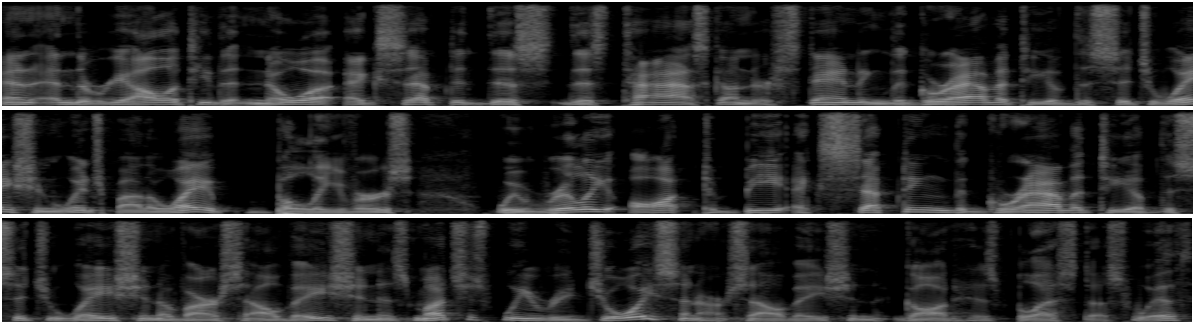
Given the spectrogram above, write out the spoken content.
And, and the reality that Noah accepted this this task, understanding the gravity of the situation, which, by the way, believers, we really ought to be accepting the gravity of the situation of our salvation as much as we rejoice in our salvation that God has blessed us with.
